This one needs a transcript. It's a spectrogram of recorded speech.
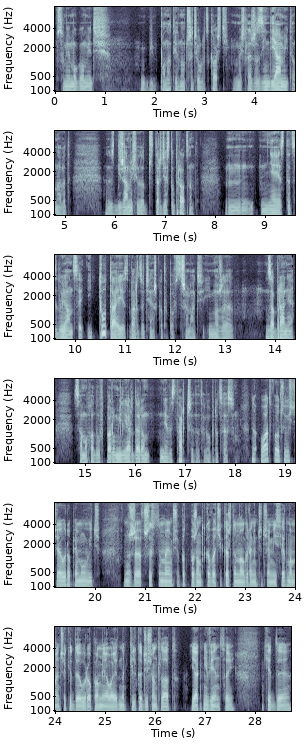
w sumie mogą mieć ponad jedną trzecią ludzkości. Myślę, że z Indiami to nawet zbliżamy się do 40%. Mm, nie jest decydujący. I tutaj jest bardzo ciężko to powstrzymać i może zabranie samochodów paru miliarderom nie wystarczy do tego procesu. No, łatwo oczywiście Europie mówić, że wszyscy mają się podporządkować i każdy ma ograniczyć emisję w momencie, kiedy Europa miała jednak kilkadziesiąt lat, jak nie więcej, kiedy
